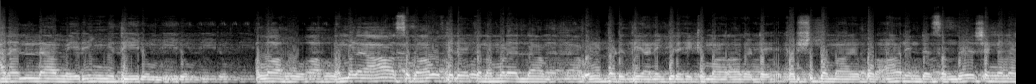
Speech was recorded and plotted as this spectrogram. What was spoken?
അതെല്ലാം എരിഞ്ഞു തീരും. അള്ളാഹു നമ്മളെ ആ സ്വഭാവത്തിലേക്ക് നമ്മളെല്ലാം ഉൾപ്പെടുത്തി അനുഗ്രഹിക്കുമാറാകട്ടെ. പരിശുദ്ധമായ ഖുർആാനിന്റെ സന്ദേശങ്ങളെ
